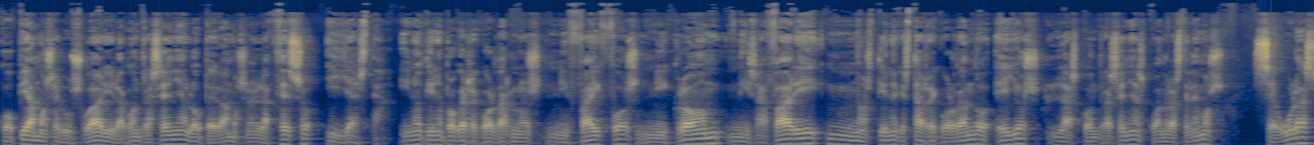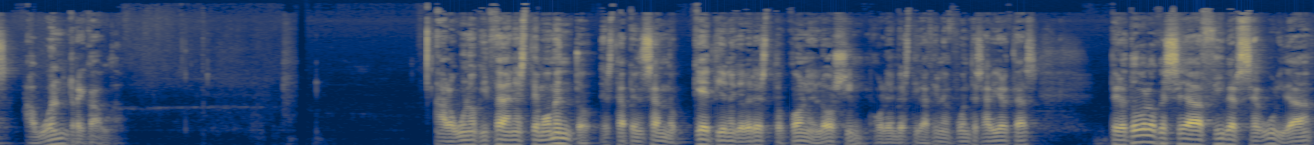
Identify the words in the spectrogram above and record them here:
copiamos el usuario y la contraseña, lo pegamos en el acceso y ya está. Y no tiene por qué recordarnos ni Firefox, ni Chrome, ni Safari, nos tiene que estar recordando ellos las contraseñas cuando las tenemos seguras a buen recaudo. Alguno quizá en este momento está pensando qué tiene que ver esto con el OSIN o la investigación en fuentes abiertas pero todo lo que sea ciberseguridad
